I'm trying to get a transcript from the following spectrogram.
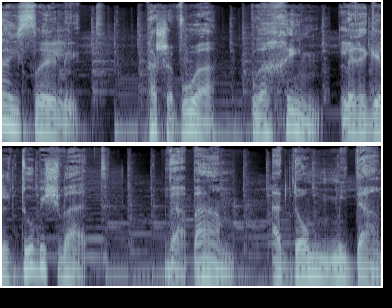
ישראלית. השבוע פרחים לרגל ט"ו בשבט, והפעם אדום מדם.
